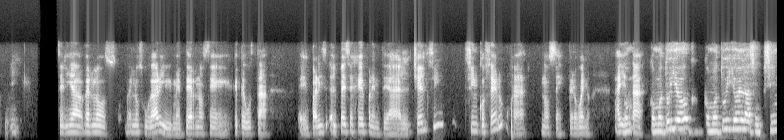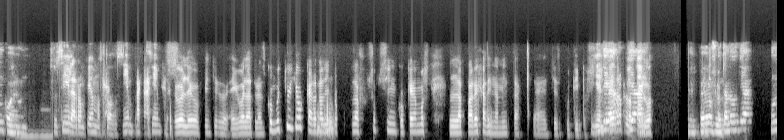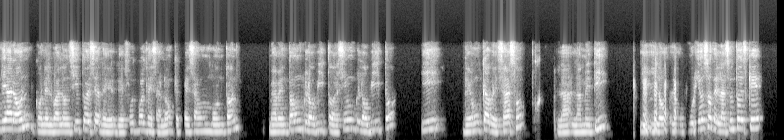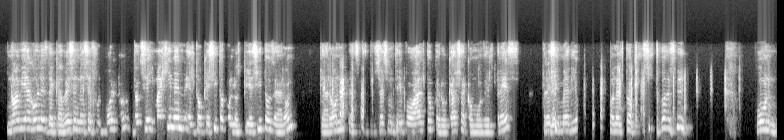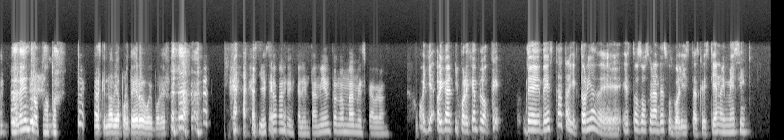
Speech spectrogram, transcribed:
Sería verlos, verlos jugar y meter, no sé, ¿qué te gusta? El, París, el PSG frente al Chelsea, 5-0, no sé, pero bueno, ahí está. Como tú y yo, como tú y yo en la sub 5, Aaron. Pues sí, la rompíamos todos, siempre, siempre. luego, luego, pinches atrás, como tú y yo, carnalito, la sub 5, que éramos la pareja dinamita, eh, putitos. Y el Pedro flotando. el Pedro flotando un día, un día Aarón, con el baloncito ese de, fútbol de salón que pesa un montón, me aventó un globito, así un globito, y de un cabezazo la, la metí. Y, lo, lo, curioso del asunto es que no había goles de cabeza en ese fútbol, ¿no? Entonces imaginen el toquecito con los piecitos de Aarón, que Aarón es, pues, es, un tipo alto, pero calza como del 3, 3 y medio, con el toquecito así. Un adentro, papá. Es que no había portero, güey, por eso. y estaban en calentamiento, no mames, cabrón. Oye, oigan, y por ejemplo, ¿qué, de, de, esta trayectoria de estos dos grandes futbolistas, Cristiano y Messi,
